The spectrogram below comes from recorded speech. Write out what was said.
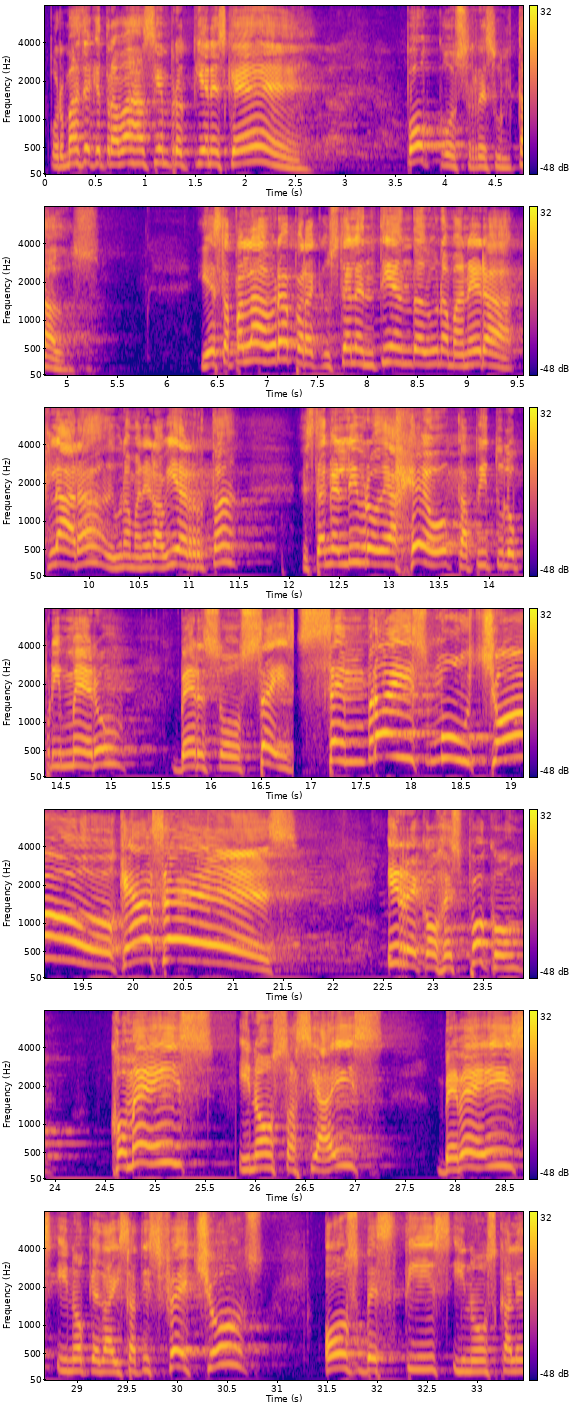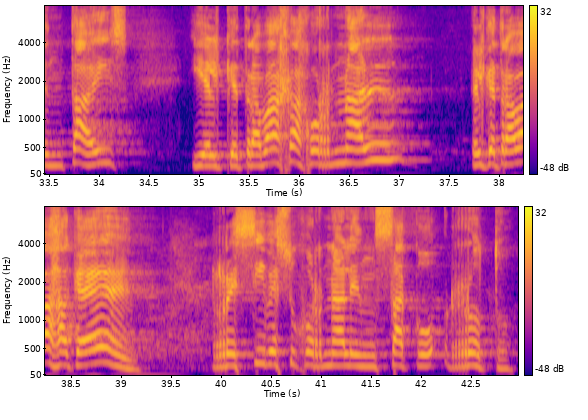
Por más de que trabajas siempre obtienes que pocos resultados. Y esta palabra, para que usted la entienda de una manera clara, de una manera abierta, está en el libro de Ageo, capítulo primero, verso 6. Sembráis mucho, ¿qué haces? Y recoges poco, coméis y no saciáis, bebéis y no quedáis satisfechos, os vestís y no os calentáis, y el que trabaja jornal, el que trabaja qué? Recibe su jornal en saco roto.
